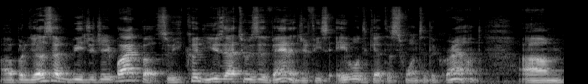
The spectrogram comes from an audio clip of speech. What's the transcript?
Uh, but he does have a BJJ black belt, so he could use that to his advantage if he's able to get this one to the ground. Um,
